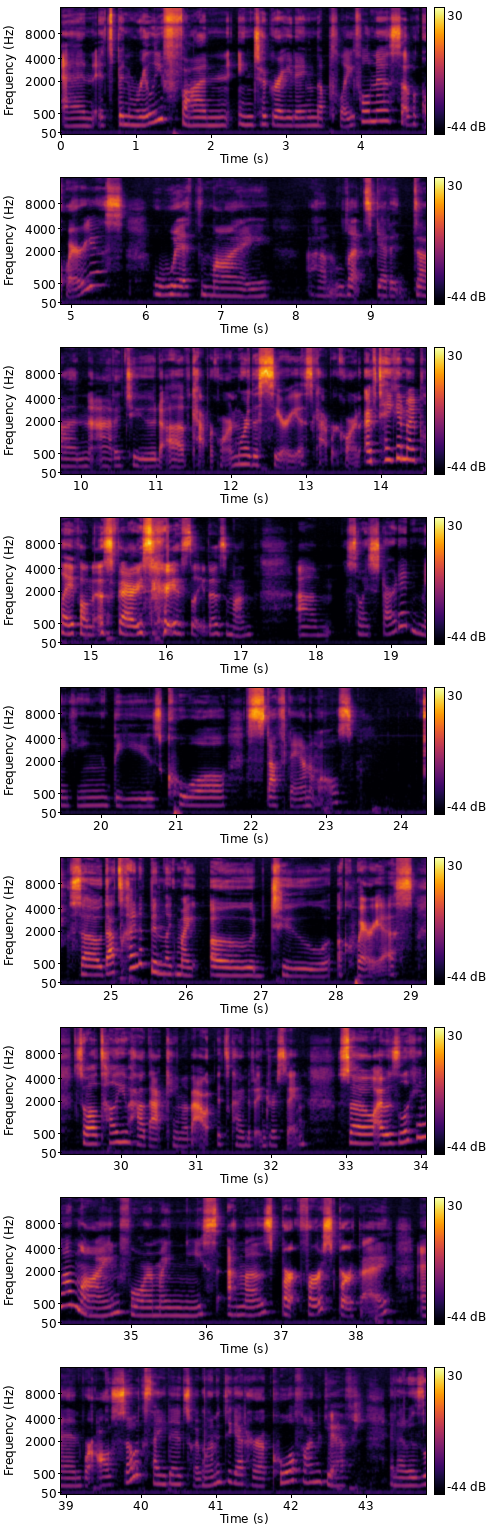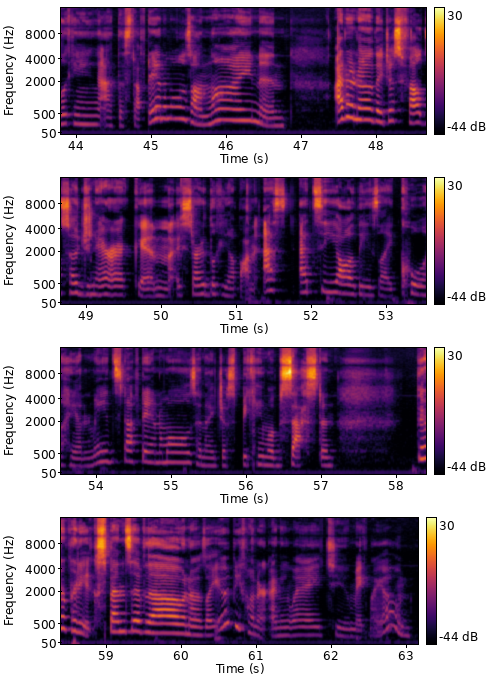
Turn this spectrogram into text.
and it's been really fun integrating the playfulness of Aquarius with my um, let's get it done attitude of Capricorn, more the serious Capricorn. I've taken my playfulness very seriously this month. Um, so I started making these cool stuffed animals. So that's kind of been like my ode to Aquarius. So I'll tell you how that came about. It's kind of interesting. So I was looking online for my niece Emma's first birthday, and we're all so excited. So I wanted to get her a cool, fun gift. And I was looking at the stuffed animals online, and I don't know, they just felt so generic. And I started looking up on Etsy all these like cool handmade stuffed animals, and I just became obsessed. And they were pretty expensive though, and I was like, it would be funner anyway to make my own.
